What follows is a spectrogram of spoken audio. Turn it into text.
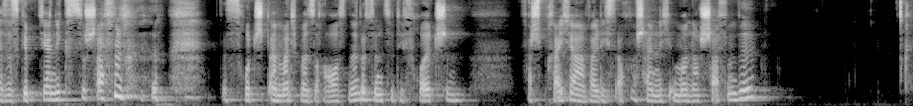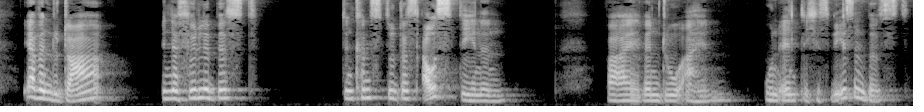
also es gibt ja nichts zu schaffen, das rutscht einem manchmal so raus, ne? Das sind so die freudschen Versprecher, weil ich es auch wahrscheinlich immer noch schaffen will. Ja, wenn du da in der Fülle bist, dann kannst du das ausdehnen. Weil wenn du ein unendliches Wesen bist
